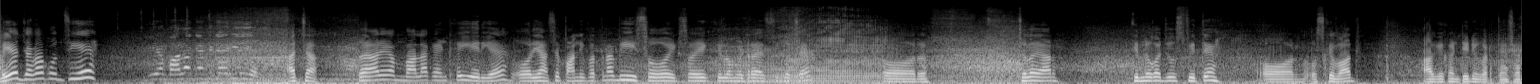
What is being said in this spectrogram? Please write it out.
भैया, जगह कौन सी है? ये अम्बाला कैंट का एरिया है अच्छा तो यार ये अम्बाला कैंट का ही एरिया है और यहाँ से पानीपतना भी 100 101 किलोमीटर ऐसी कुछ है। और चलो यार, किन्नों का जूस पीते हैं और उसके बाद आगे कंटिन्यू करते हैं फिर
